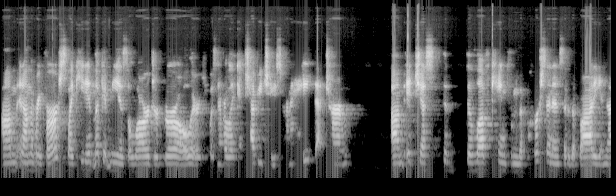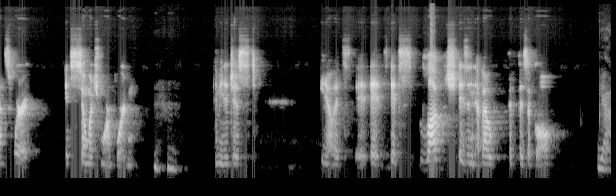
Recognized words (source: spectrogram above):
Um, and on the reverse, like he didn't look at me as a larger girl or he was never like a chubby chaser, and I hate that term. Um, it just, the, the love came from the person instead of the body, and that's where it, it's so much more important. Mm-hmm. I mean, it just, you know, it's, it, it, it's love isn't about the physical. Yeah.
